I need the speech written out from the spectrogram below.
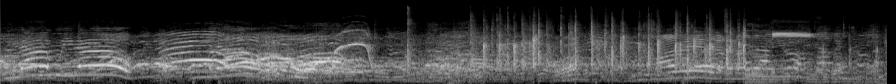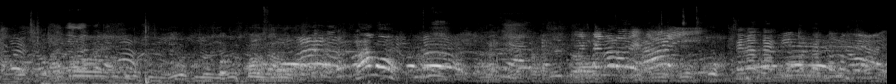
¡Cuidado, cuidado! ¡Vamos! Ese no lo dejáis. Quédate aquí porque esto es lo que hay.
